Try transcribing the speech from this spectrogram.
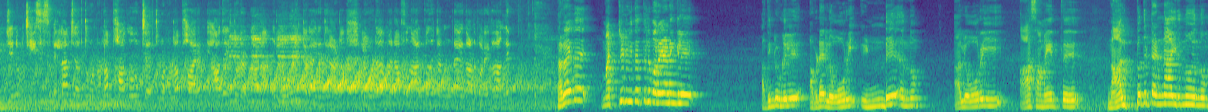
എഞ്ചിനും ചേസസും എല്ലാം ചേർത്തുകൊണ്ടുള്ള ഭാഗവും ചേർത്തുകൊണ്ടുള്ള ഭാരം അത് എട്ട് ടണ്ണാണ് കാര്യത്തിലാണ് ലോഡ് എന്നാണ് പറയുന്നത്. അതായത് മറ്റൊരു വിധത്തിൽ പറയുകയാണെങ്കിൽ അതിന്റെ ഉള്ളിൽ അവിടെ ലോറി ഉണ്ട് എന്നും ആ ലോറി ആ സമയത്ത് നാൽപ്പത് ടണ്ണായിരുന്നു എന്നും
